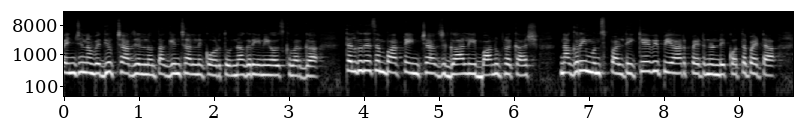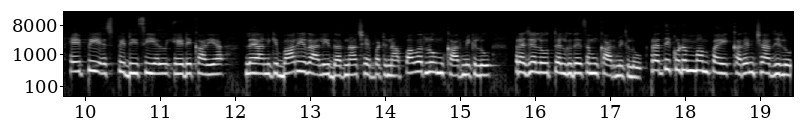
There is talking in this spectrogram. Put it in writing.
పెంచిన విద్యుత్ ఛార్జీలను తగ్గించాలని కోరుతూ నగరీ నియోజకవర్గ తెలుగుదేశం పార్టీ ఇన్ఛార్జ్ గాలి భానుప్రకాష్ నగరీ మున్సిపాలిటీ కేవీపీఆర్ పేట నుండి కొత్తపేట ఏపీ ఎస్పీడీసీఎల్ ఏడీ కార్యాలయానికి భారీ ర్యాలీ ధర్నా చేపట్టిన పవర్ లూమ్ కార్మికులు ప్రజలు తెలుగుదేశం కార్మికులు. ప్రతి కుటుంబంపై కరెంట్ ఛార్జీలు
